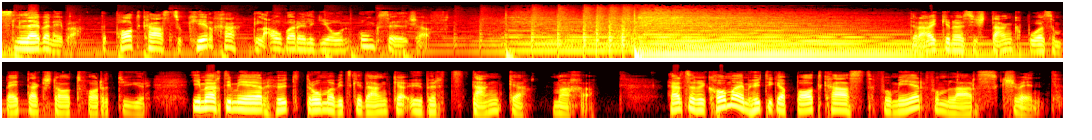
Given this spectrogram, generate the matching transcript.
Das Leben eben, der Podcast zu Kirche, Glaube, Religion und Gesellschaft. Der eidgenössische Dankbuß und Bettag steht vor der Tür. Ich möchte mir heute darum ein bisschen Gedanken über das Danken machen. Herzlich willkommen im heutigen Podcast von mir, vom Lars Gschwend.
